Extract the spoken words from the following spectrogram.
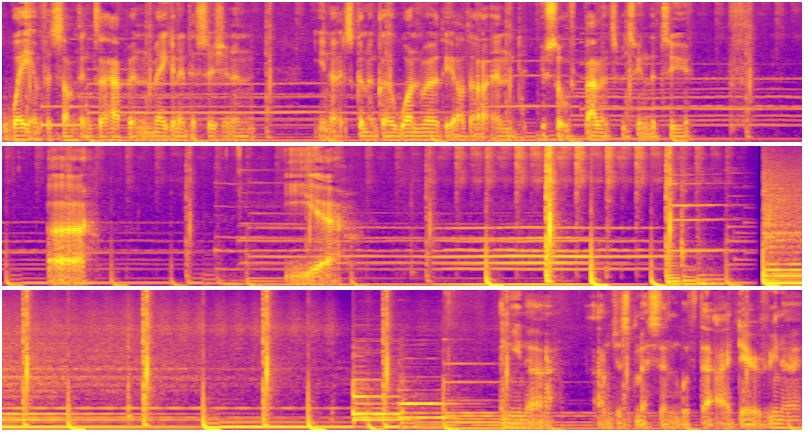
waiting for something to happen, making a decision, and you know it's gonna go one way or the other, and you're sort of balanced between the two. Uh, yeah. And you know, I'm just messing with that idea of, you know,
